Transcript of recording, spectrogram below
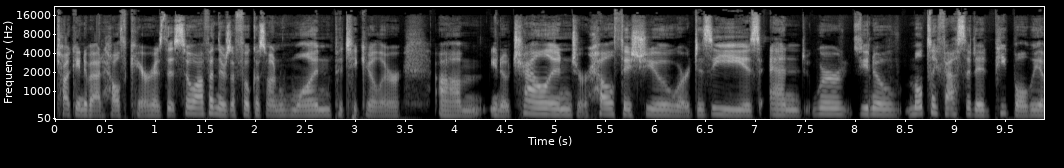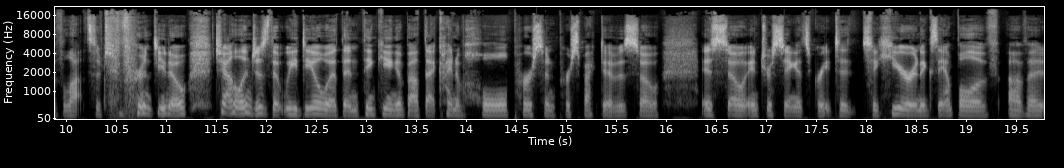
talking about healthcare, is that so often there's a focus on one particular, um, you know, challenge or health issue or disease, and we're you know multifaceted people. We have lots of different you know challenges that we deal with, and thinking about that kind of whole person perspective is so is so interesting. It's great to to hear an example of of an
